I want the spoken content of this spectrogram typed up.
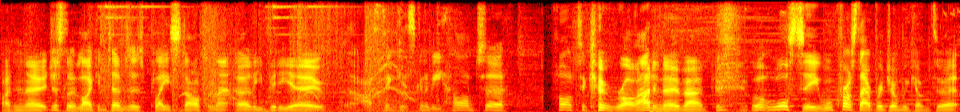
I don't know. It just looked like in terms of his playstyle from that early video, I think it's going to be hard to hard to go wrong. I don't know, man. We'll, we'll see. We'll cross that bridge when we come to it.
